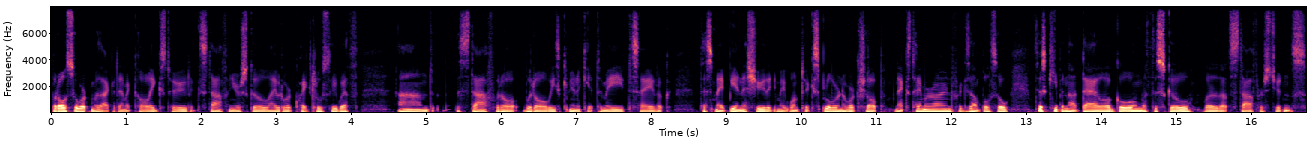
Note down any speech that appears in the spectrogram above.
but also working with academic colleagues too, like staff in your school. I would work quite closely with, and the staff would all, would always communicate to me to say, look, this might be an issue that you might want to explore in a workshop next time around, for example. So just keeping that dialogue going with the school, whether that's staff or students,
